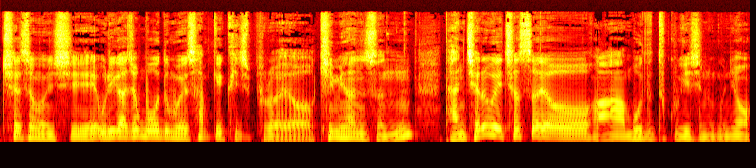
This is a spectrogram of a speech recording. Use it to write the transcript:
최성은 씨, 우리 가족 모두 모여서 함께 퀴즈 풀어요. 김현순, 단체로 외쳤어요. 아, 모두 듣고 계시는군요.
